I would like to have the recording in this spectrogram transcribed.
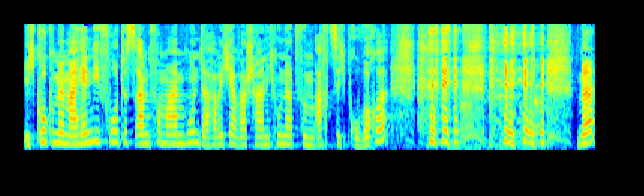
ich gucke mir mal Handyfotos an von meinem Hund, da habe ich ja wahrscheinlich 185 pro Woche. ne?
